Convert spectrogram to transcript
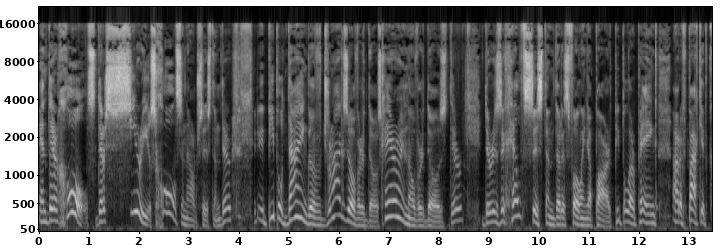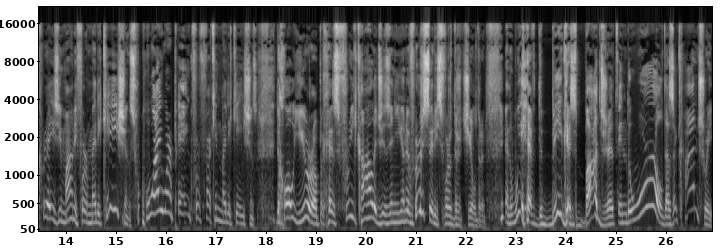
and there are holes. There are serious holes in our system. There are eh, people dying of drugs overdose, heroin overdose. There, there is a health system system that is falling apart. People are paying out of pocket crazy money for medications. Why we're paying for fucking medications? The whole Europe has free colleges and universities for their children. And we have the biggest budget in the world as a country.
